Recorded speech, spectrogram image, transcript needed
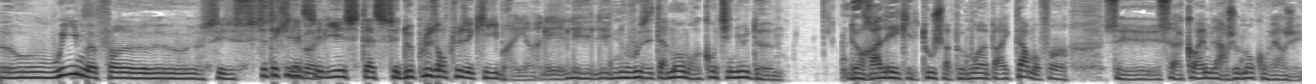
Euh, oui, mais enfin, euh, c'est équilibré. Lié, c'est de plus en plus équilibré. Hein. Les, les, les, nouveaux États membres continuent de de râler qu'ils touchent un peu moins par hectare, mais enfin, ça a quand même largement convergé.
